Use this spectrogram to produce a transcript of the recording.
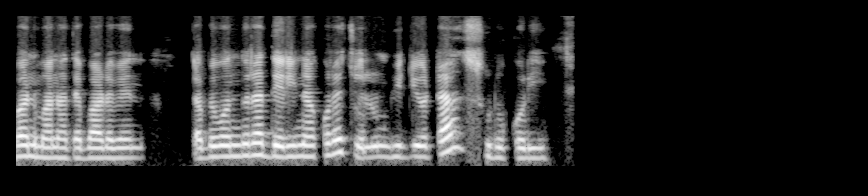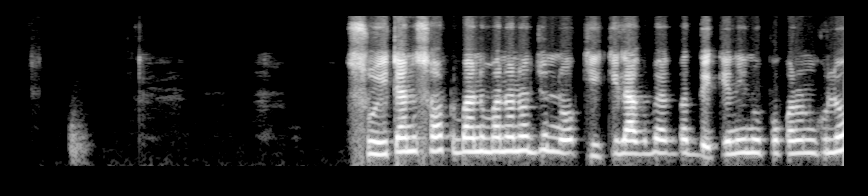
বান বানাতে পারবেন। তবে বন্ধুরা, দেরি না করে চলুন ভিডিওটা শুরু করি। সুইট অ্যান্ড সফট বান বানানোর জন্য কি কি লাগবে একবার দেখে নিন উপকরণগুলো।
